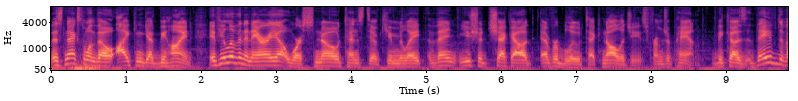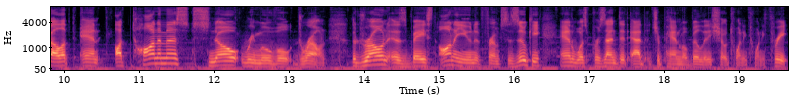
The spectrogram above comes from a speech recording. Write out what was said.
This next one though, I can get behind. If you live in an area where snow tends to accumulate, then you should check out Everblue Technologies from Japan because they've developed an autonomous snow removal drone. The drone is based on a unit from Suzuki and was presented at Japan Mobility Show 2023.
